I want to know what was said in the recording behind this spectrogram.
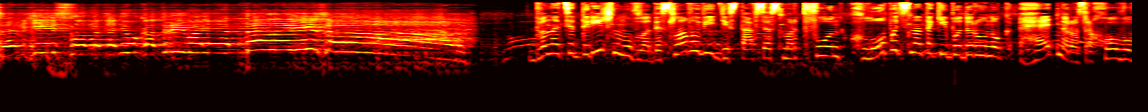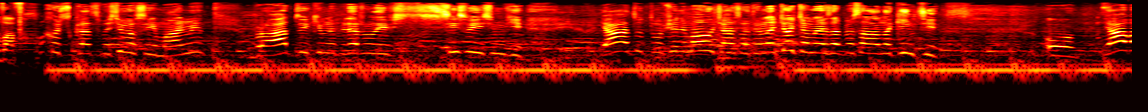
Сергій Слободянюк отримає 12-річному Владиславові дістався смартфон. Хлопець на такий подарунок геть не розраховував. Хочу сказати спасибо своїй мамі, брату, які мене підтримували, і всій своїй сім'ї. Я тут взагалі не мав участвувати, мене тьотя мене записала на кінці. О, я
